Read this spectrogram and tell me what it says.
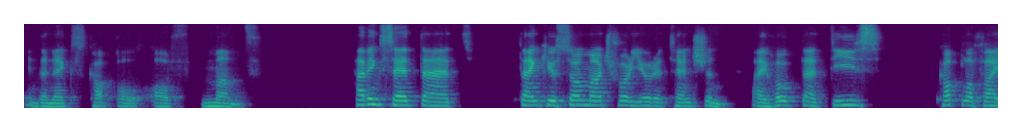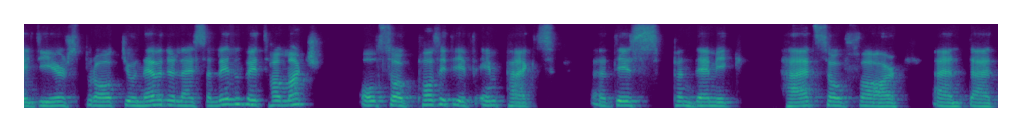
in the next couple of months. Having said that, thank you so much for your attention. I hope that these couple of ideas brought you nevertheless a little bit how much also positive impacts uh, this pandemic had so far and that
